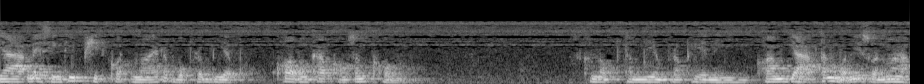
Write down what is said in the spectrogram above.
อยากในสิ่งที่ผิดกฎหมายระบบระเบียบข้อบังคับของสังคม ขนบธรรมเนียมประเพณี ความอยากทั้งหมดนี้ส่วนมาก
